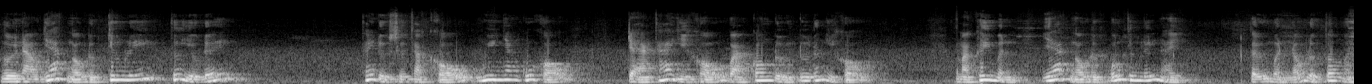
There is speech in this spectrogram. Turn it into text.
Người nào giác ngộ được chân lý, tứ diệu đế, thấy được sự thật khổ, nguyên nhân của khổ, trạng thái gì khổ và con đường đưa đến gì khổ mà khi mình giác ngộ được bốn chân lý này, tự mình nỗ lực cho mình,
